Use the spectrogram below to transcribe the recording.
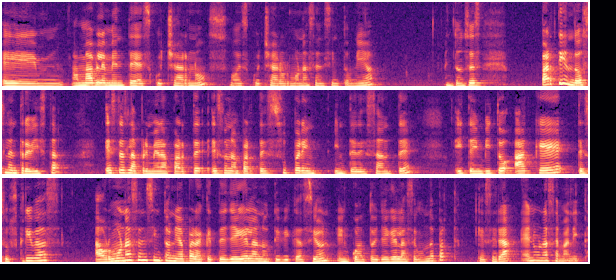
em, amablemente a escucharnos o escuchar hormonas en sintonía. Entonces, partiendo la entrevista. Esta es la primera parte, es una parte súper interesante y te invito a que te suscribas a Hormonas en Sintonía para que te llegue la notificación en cuanto llegue la segunda parte, que será en una semanita.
